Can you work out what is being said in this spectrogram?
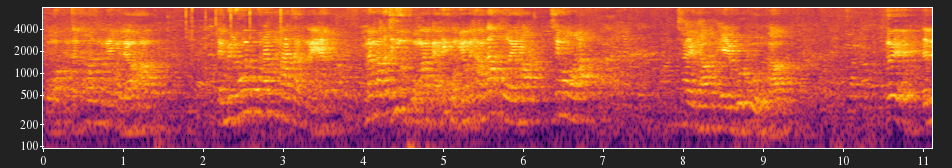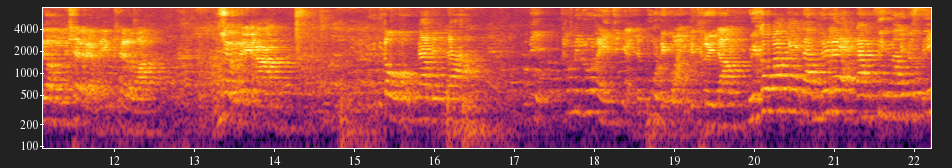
ผมว่าผมจะเข้าโรงนี้นอดแล้วครับ แต่ไม่รู้ว่าพวกนั้นมาจากไหนอะมันมากระทืบผมมาแบบที่ผมยังไม่ทำได้เลยครับ ใช่ไหมวะใช่ครับเอพูดถูกครับ เฮ้ยแต่เรื่องมันไม่ใช่แบบนี้ไม่ใช่หรอวะเงียบเลยอะโตหน้าเด็กดานี่ถ้าไม่รู้อะไรจริงอะอย่าพูดดีกว่าอย่าเคยดำวิเก็ว่าแกดำด้วยแหละดำจริงไหมดูสิ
